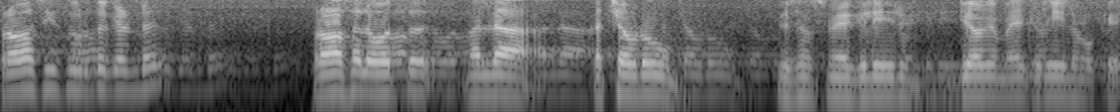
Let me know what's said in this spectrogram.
പ്രവാസി സുഹൃത്തുക്കളുണ്ട്. പ്രവാസ ലോകത്ത് നല്ല കച്ചവടവും ബിസിനസ് മേഖലയിലും ഉദ്യോഗ മേഖലയിലും ഒക്കെ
